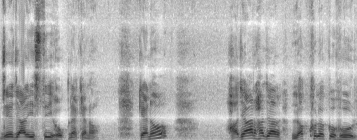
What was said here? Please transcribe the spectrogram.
যে যার স্ত্রী হোক না কেন। কেন? হাজার হাজার লক্ষ লক্ষ হুর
